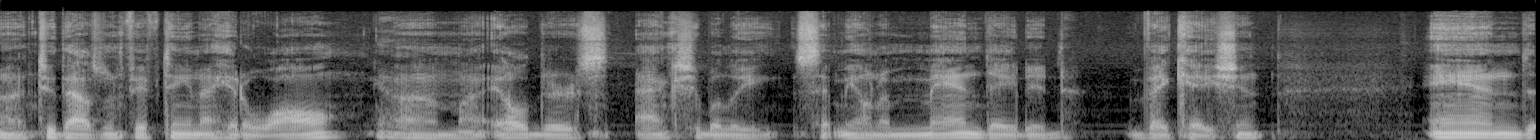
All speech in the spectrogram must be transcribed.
Uh, 2015, I hit a wall. Yeah. Uh, my elders actually sent me on a mandated vacation. And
